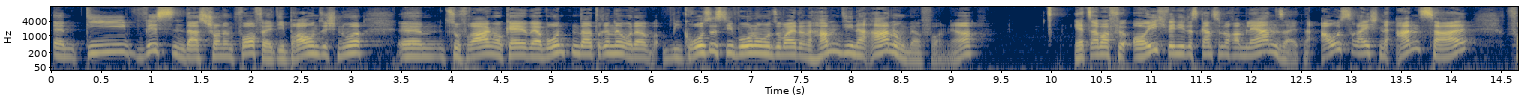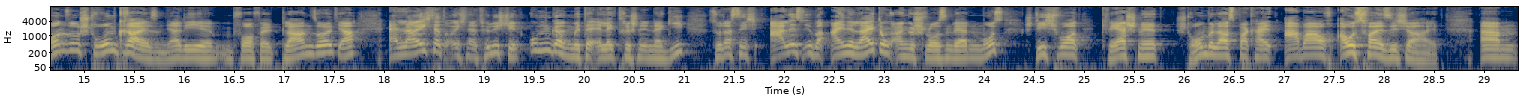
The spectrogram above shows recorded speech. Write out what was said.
Ähm, die wissen das schon im Vorfeld. Die brauchen sich nur ähm, zu fragen, okay, wer wohnt denn da drin oder wie groß ist die Wohnung und so weiter, dann haben die eine Ahnung davon, ja. Jetzt aber für euch, wenn ihr das Ganze noch am Lernen seid, eine ausreichende Anzahl von so Stromkreisen, ja, die ihr im Vorfeld planen sollt, ja, erleichtert euch natürlich den Umgang mit der elektrischen Energie, sodass nicht alles über eine Leitung angeschlossen werden muss. Stichwort Querschnitt, Strombelastbarkeit, aber auch Ausfallsicherheit. Ähm,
